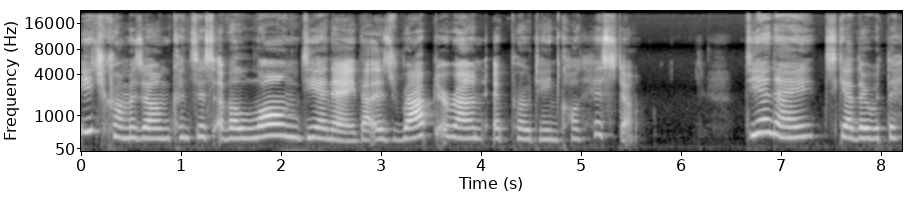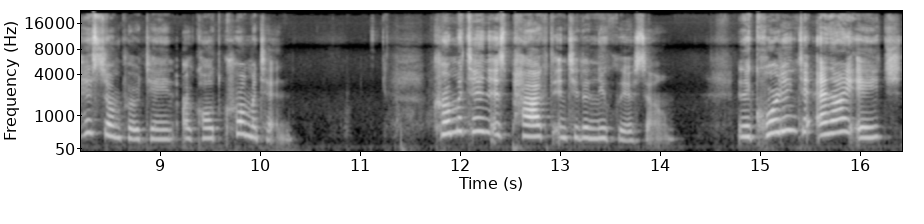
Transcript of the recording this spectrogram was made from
Each chromosome consists of a long DNA that is wrapped around a protein called histone. DNA, together with the histone protein, are called chromatin. Chromatin is packed into the nucleosome. And according to NIH,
